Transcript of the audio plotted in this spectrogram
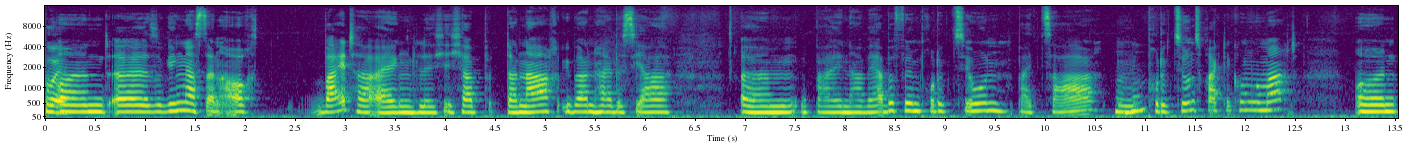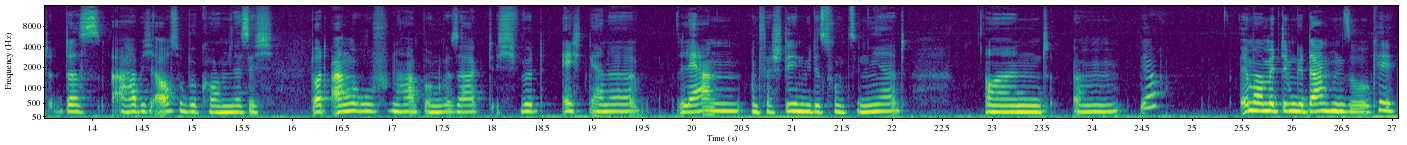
Cool. Und äh, so ging das dann auch weiter eigentlich. Ich habe danach über ein halbes Jahr ähm, bei einer Werbefilmproduktion bei ZAR mhm. ein Produktionspraktikum gemacht. Und das habe ich auch so bekommen, dass ich dort angerufen habe und gesagt, ich würde echt gerne lernen und verstehen, wie das funktioniert. Und ähm, ja, immer mit dem Gedanken so, okay,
